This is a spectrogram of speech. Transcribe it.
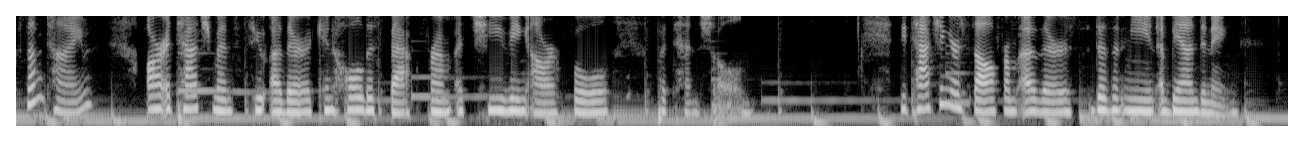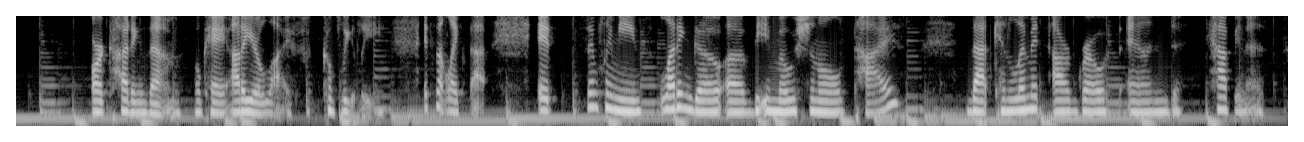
sometimes our attachments to other can hold us back from achieving our full potential. Detaching yourself from others doesn't mean abandoning or cutting them, okay, out of your life completely. It's not like that. It simply means letting go of the emotional ties that can limit our growth and happiness.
